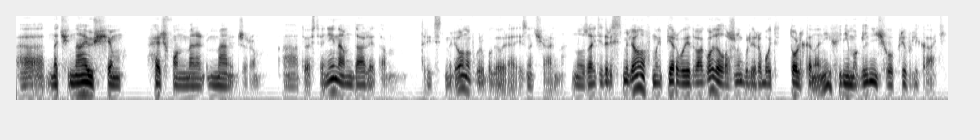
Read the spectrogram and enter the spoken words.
начинающим хедж-фонд менеджерам. А, то есть они нам дали там 30 миллионов, грубо говоря, изначально. Но за эти 30 миллионов мы первые два года должны были работать только на них и не могли ничего привлекать.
